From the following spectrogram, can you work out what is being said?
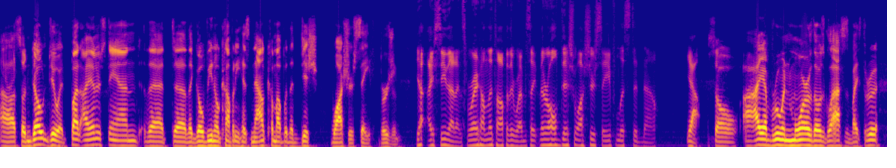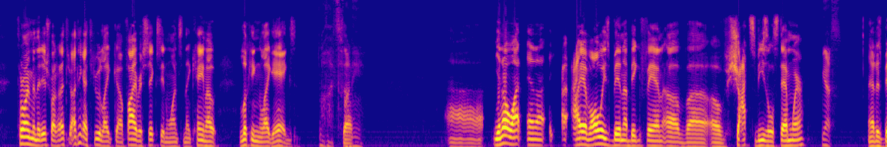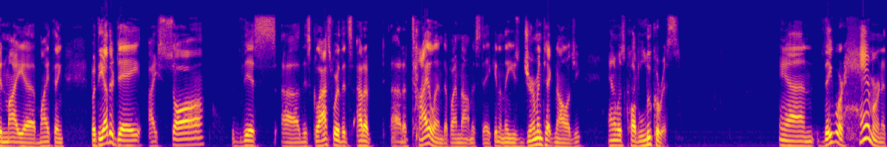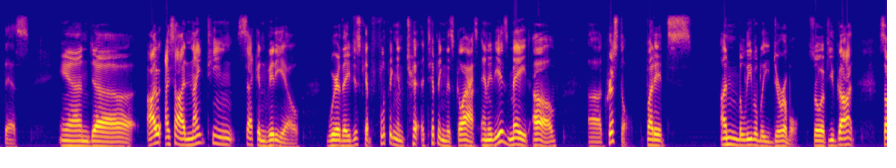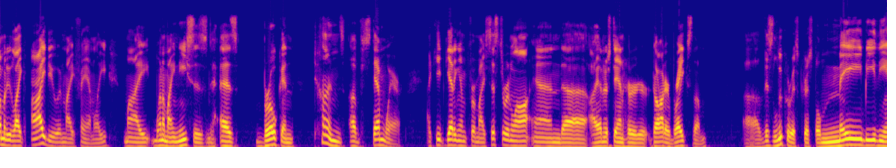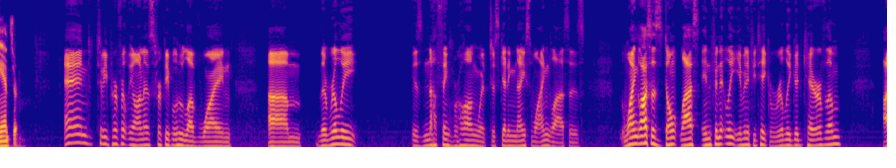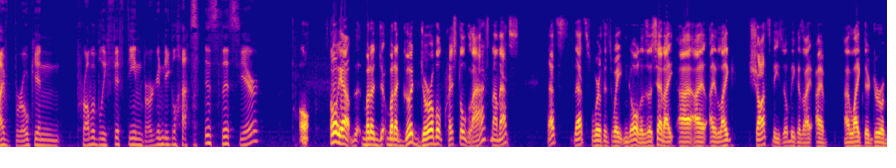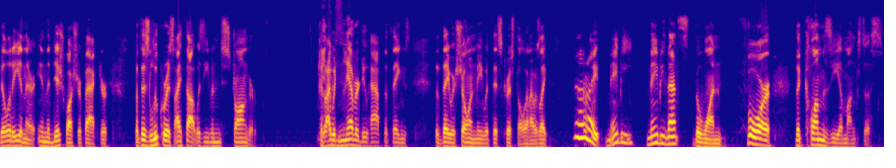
Uh, so don't do it. But I understand that uh, the Govino company has now come up with a dishwasher safe version. Yeah, I see that. It's right on the top of their website. They're all dishwasher safe listed now. Yeah. So I have ruined more of those glasses by threw, throwing them in the dishwasher. I, threw, I think I threw like uh, five or six in once, and they came out looking like eggs. Oh, that's So- funny. Uh, you know what? And uh, I, I have always been a big fan of uh, of Schott Zwiesel stemware. Yes. That has been my uh, my thing. But the other day, I saw this uh, this glassware that's out of out of Thailand, if I'm not mistaken, and they use German technology, and it was called Lucaris. And they were hammering at this, and uh, I, I saw a 19 second video where they just kept flipping and t- tipping this glass, and it is made of uh, crystal, but it's unbelievably durable. So if you've got somebody like I do in my family, my one of my nieces has broken tons of stemware. I keep getting them for my sister-in-law, and uh, I understand her daughter breaks them. Uh, this Lucaris crystal may be the answer. And to be perfectly honest, for people who love wine, um, there really is nothing wrong with just getting nice wine glasses. Wine glasses don't last infinitely, even if you take really good care of them. I've broken probably 15 burgundy glasses this year. Oh, oh yeah, but a but a good durable crystal glass. Now that's that's that's worth its weight in gold. As I said, I I, I like Schott Zwiesel because I, I I like their durability and their in the dishwasher factor. But this Lucaris I thought was even stronger because I would never do half the things that they were showing me with this crystal, and I was like, all right, maybe maybe that's the one for the clumsy amongst us.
